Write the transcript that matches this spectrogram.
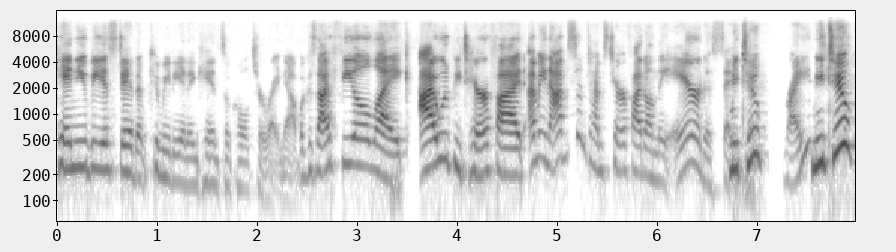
can you be a stand-up comedian in cancel culture right now because i feel like i would be terrified i mean i'm sometimes terrified on the air to say Me too. right Me too.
